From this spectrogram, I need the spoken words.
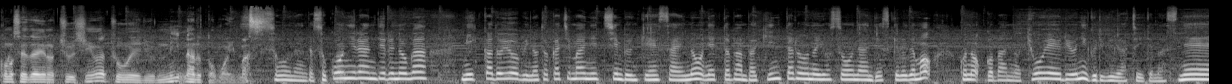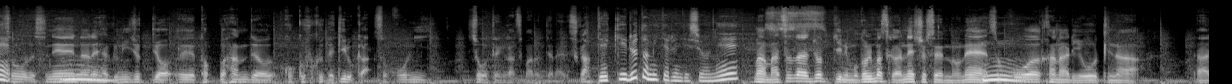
この世代の中心は競泳流になると思います。そうなんだ。そこを睨んでるのが3日土曜日の十勝毎日新聞掲載のネットバンバ金太郎の予想なんですけれどもこの5番の競泳流にグリグリがついてますね。そうですね、うん。720キロ、えートップハンデを克服できるかそこに焦点が集まるんじゃないですか。できると見てるんでしょうね。まあ松田ジョッキーに戻りますからね主戦のね、うん。そこはかなり大きなア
